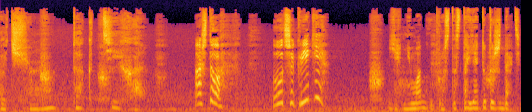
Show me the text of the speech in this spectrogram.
Почему так тихо? А что, лучше крики? Я не могу просто стоять тут и ждать.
